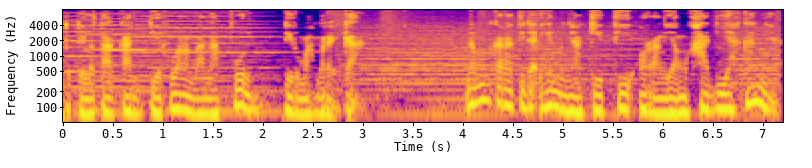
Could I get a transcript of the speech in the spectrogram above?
untuk diletakkan di ruangan mana pun di rumah mereka. Namun karena tidak ingin menyakiti orang yang menghadiahkannya,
